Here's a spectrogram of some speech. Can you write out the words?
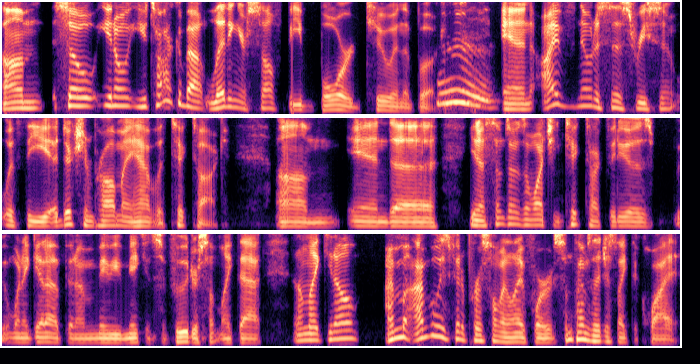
Um, so you know, you talk about letting yourself be bored too in the book, mm. and I've noticed this recent with the addiction problem I have with TikTok um, and uh, you know, sometimes I'm watching TikTok videos when I get up and I'm maybe making some food or something like that, and I'm like, you know, I'm I've always been a person in my life where sometimes I just like the quiet.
